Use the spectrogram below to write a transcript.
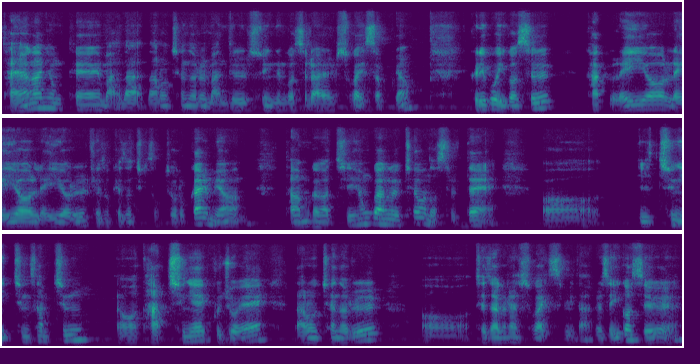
다양한 형태의 마- 나, 나노 채널을 만들 수 있는 것을 알 수가 있었고요. 그리고 이것을 각 레이어, 레이어, 레이어를 계속해서 지속적으로 깔면 다음과 같이 형광을 채워 넣었을 때 어, 1층, 2층, 3층 어, 다층의 구조의 나노 채널을 어, 제작을 할 수가 있습니다. 그래서 이것을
